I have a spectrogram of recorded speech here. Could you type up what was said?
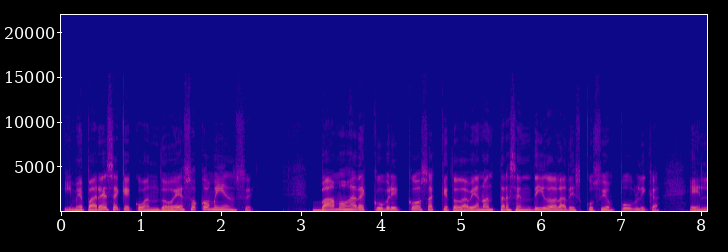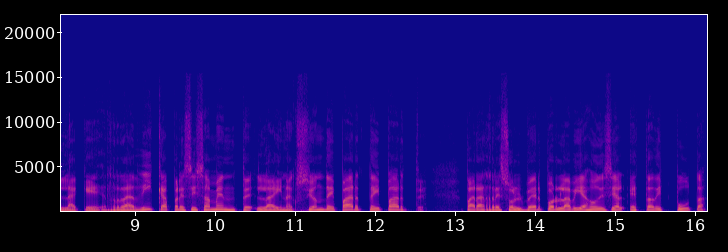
Y me parece que cuando eso comience, vamos a descubrir cosas que todavía no han trascendido a la discusión pública, en la que radica precisamente la inacción de parte y parte para resolver por la vía judicial esta disputa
